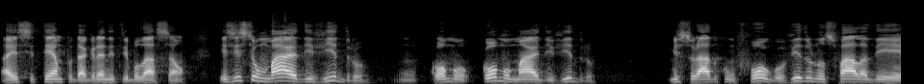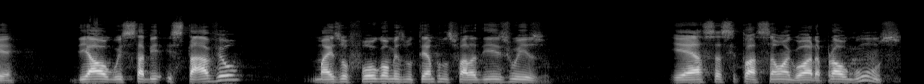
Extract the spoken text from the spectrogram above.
a esse tempo da grande tribulação. Existe um mar de vidro, como, como mar de vidro, misturado com fogo. O vidro nos fala de, de algo estável, mas o fogo ao mesmo tempo nos fala de juízo. E é essa situação agora, para alguns,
